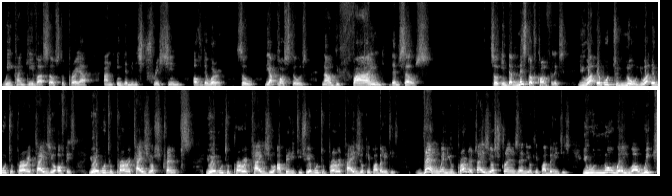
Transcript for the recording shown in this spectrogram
We can give ourselves to prayer and in the ministration of the word. So the apostles now defined themselves. So in the midst of conflicts, you are able to know, you are able to prioritize your office, you're able to prioritize your strengths, you're able to prioritize your abilities, you're able to prioritize your capabilities. Then, when you prioritize your strengths and your capabilities, you will know where you are weak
